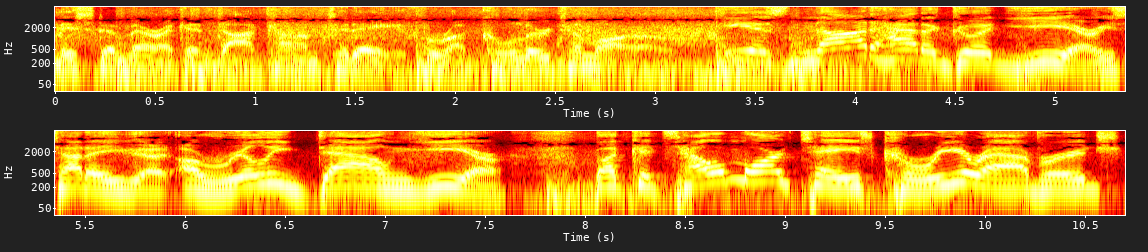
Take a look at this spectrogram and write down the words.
mistamerica.com today for a cooler tomorrow. He has not had a good year. He's had a, a really down year. But Ketel Marte's career average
